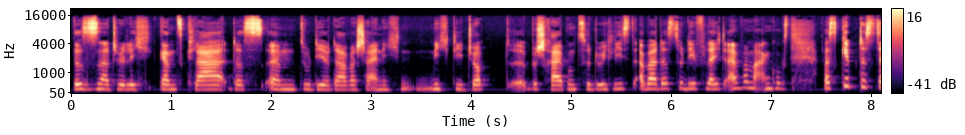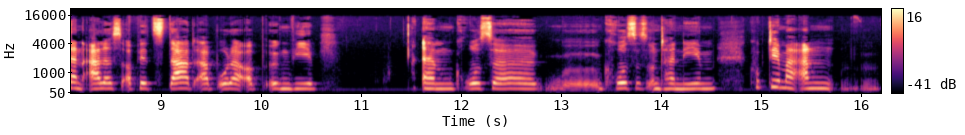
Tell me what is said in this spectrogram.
das ist natürlich ganz klar, dass ähm, du dir da wahrscheinlich nicht die Jobbeschreibung zu durchliest, aber dass du dir vielleicht einfach mal anguckst, was gibt es denn alles, ob jetzt Start-up oder ob irgendwie ähm, großer, großes Unternehmen. Guck dir mal an,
